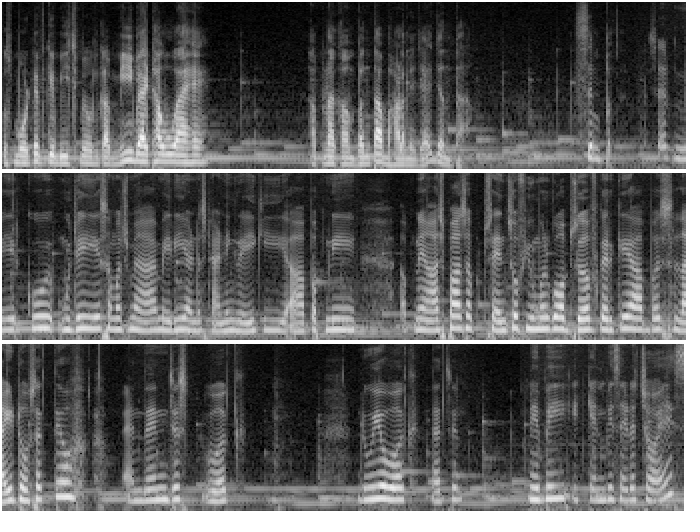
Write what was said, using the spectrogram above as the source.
उस मोटिव के बीच में उनका मी बैठा हुआ है। अपना काम बनता भाड़ में जाए जनता। सिंपल सर मेरे को मुझे ये समझ में आया मेरी अंडरस्टैंडिंग रही कि आप अपने अपने आसपास अब सेंस ऑफ़ ह्यूमर को ऑब्ज़र्व करके आप बस लाइट हो सकते हो and then just work do your work that's it. Maybe it can be said a choice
